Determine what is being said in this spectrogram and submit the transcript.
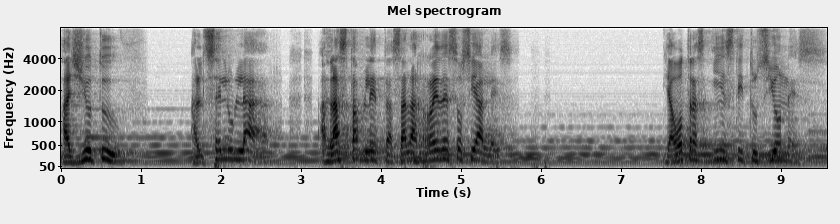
a YouTube, al celular, a las tabletas, a las redes sociales y a otras instituciones.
